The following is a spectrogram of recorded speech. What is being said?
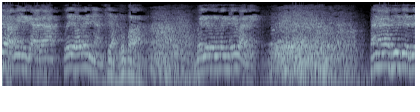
စပြီးကြတာလျော်တဲ့ညာပြောင်းလုပ်ပါဘယ်လိုမိန်ပေးပါလိမ့်ခန္ဓာကဖြစ်ဖြစ်ပြ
